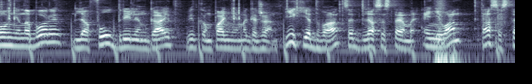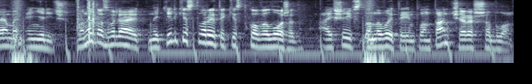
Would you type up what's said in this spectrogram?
повні набори для Full Drilling Guide від компанії Megagen. Їх є два: це для системи Anyone та системи AnyReach. Вони дозволяють не тільки створити кісткове ложе, а й ще й встановити імплантант через шаблон.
